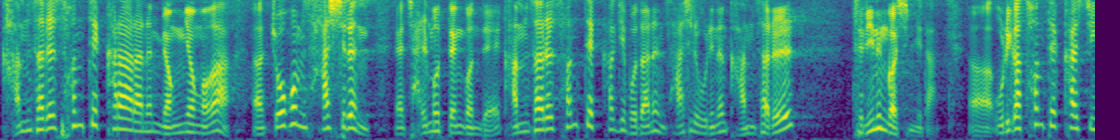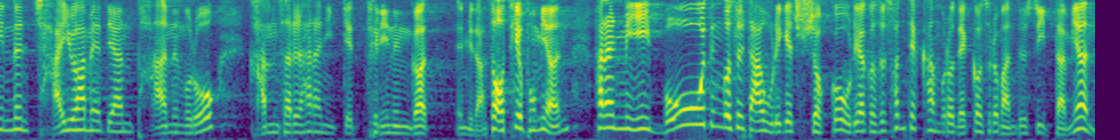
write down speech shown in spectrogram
감사를 선택하라라는 명령어가 아, 조금 사실은 잘못된 건데 감사를 선택하기보다는 사실 우리는 감사를 드리는 것입니다. 아, 우리가 선택할 수 있는 자유함에 대한 반응으로 감사를 하나님께 드리는 것 입니다. 그래서 어떻게 보면 하나님이 이 모든 것을 다 우리에게 주셨고 우리가 그것을 선택함으로 내 것으로 만들 수 있다면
